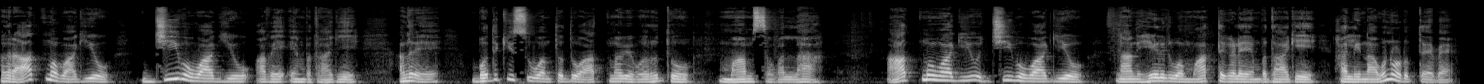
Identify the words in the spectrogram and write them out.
ಅದರ ಆತ್ಮವಾಗಿಯೂ ಜೀವವಾಗಿಯೂ ಅವೆ ಎಂಬುದಾಗಿ. ಅಂದರೆ ಬದುಕಿಸುವಂಥದ್ದು ಆತ್ಮವೇ ಹೊರತು ಮಾಂಸವಲ್ಲ. ಆತ್ಮವಾಗಿಯೂ ಜೀವವಾಗಿಯೂ ನಾನು ಹೇಳಿರುವ ಮಾತುಗಳೇ ಎಂಬುದಾಗಿ ಅಲ್ಲಿ ನಾವು ನೋಡುತ್ತೇವೆ.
